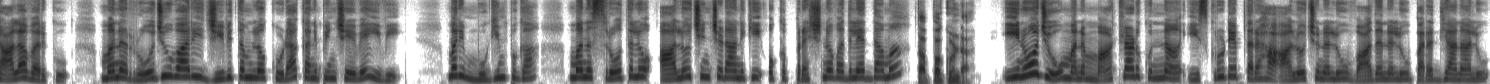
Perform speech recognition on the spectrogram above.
చాలా వరకు మన రోజువారీ జీవితంలో కూడా కనిపించేవే ఇవి. మరి ముగింపుగా మన శ్రోతలో ఆలోచించడానికి ఒక ప్రశ్న వదిలేద్దామా? తప్పకుండా. ఈరోజు మనం మాట్లాడుకున్న ఈ స్క్రూటేప్ తరహా ఆలోచనలు వాదనలు పరధ్యానాలు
